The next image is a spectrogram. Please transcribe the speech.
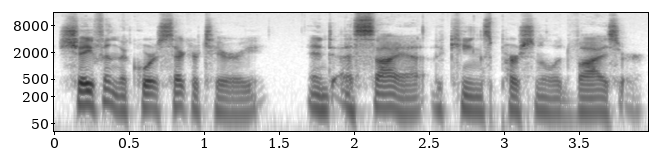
Shaphan the court secretary, and Asaiah the king's personal adviser.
